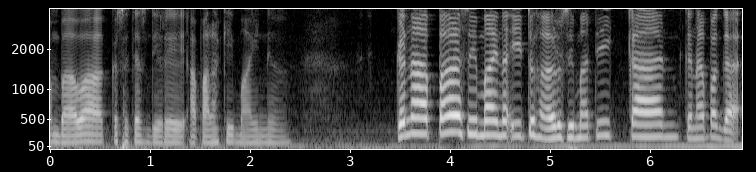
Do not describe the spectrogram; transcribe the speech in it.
membawa kesedihan sendiri, apalagi Maine. Kenapa si Maine itu harus dimatikan? Kenapa gak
